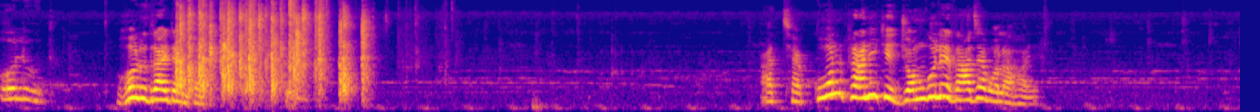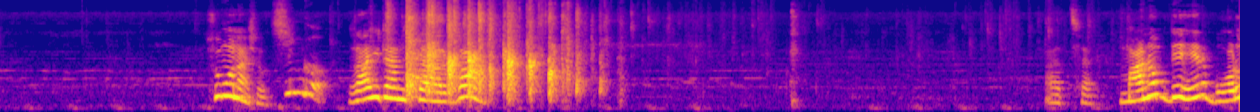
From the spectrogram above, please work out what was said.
হলুদ। হলুদ রাইট অ্যান্সার আচ্ছা কোন প্রাণীকে জঙ্গলের রাজা বলা হয়? সুমন আসো। সিংহ। রাইট অ্যান্সার বাহ! আচ্ছা মানব দেহের বড়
